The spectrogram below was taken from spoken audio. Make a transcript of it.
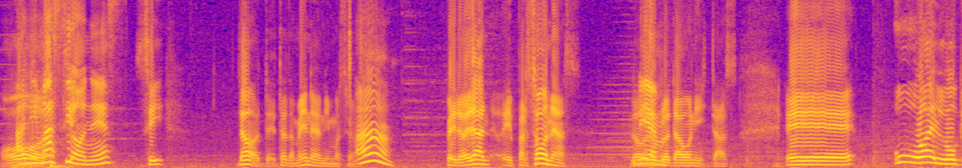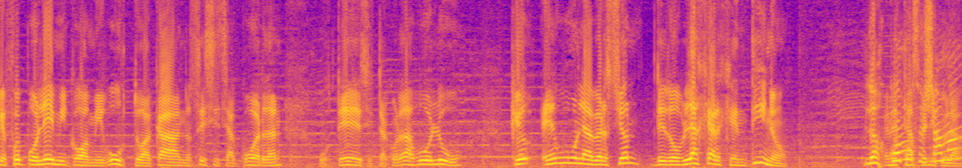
o- Animaciones. Sí. No, está también en animación. Ah, Pero eran eh, personas los, protagonistas. Eh, hubo algo que fue polémico a mi gusto acá, no sé si se acuerdan, ustedes, si te acordás, Bolu, que hubo una versión de doblaje argentino. ¿los en cómo esta se película. llaman?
